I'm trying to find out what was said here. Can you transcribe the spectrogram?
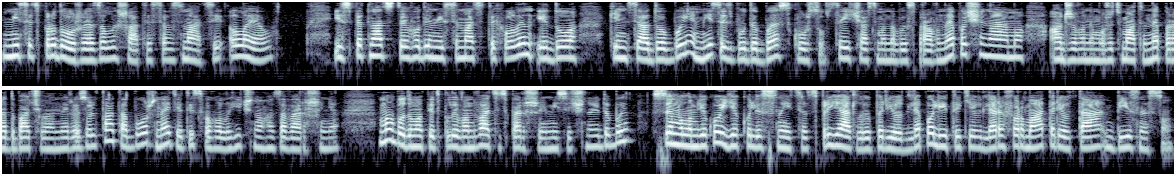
місяць продовжує залишатися в знаці Лев. Із 15 години і 17 хвилин і до кінця доби місяць буде без курсу. В цей час ми нових справ не починаємо, адже вони можуть мати непередбачуваний результат або ж не дійти свого логічного завершення. Ми будемо під впливом 21-ї місячної доби, символом якої є колісниця, сприятливий період для політиків, для реформаторів та бізнесу,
